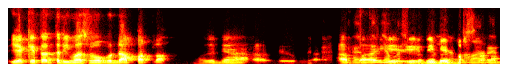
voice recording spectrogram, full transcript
ya kita terima semua pendapat lah maksudnya apa? Ini, ini bebas kemarin.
